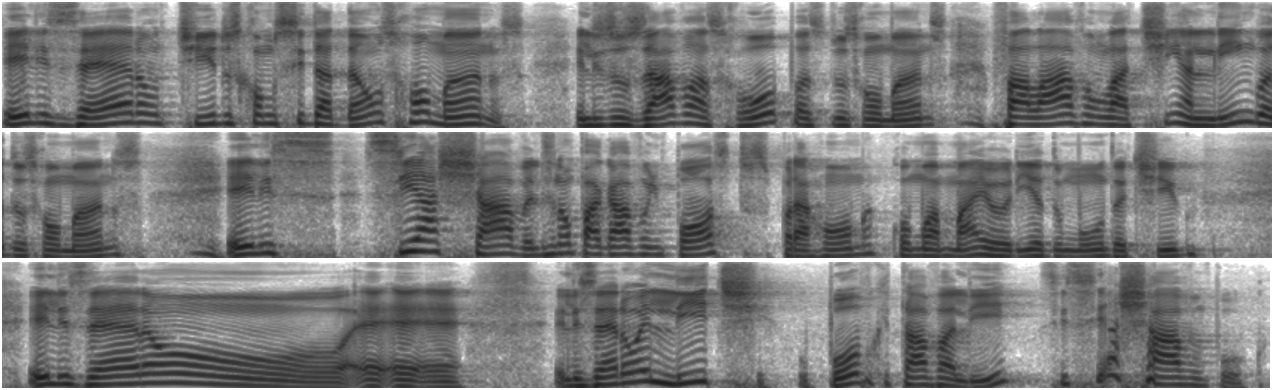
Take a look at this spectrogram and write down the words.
eles eram tidos como cidadãos romanos. Eles usavam as roupas dos romanos, falavam latim, a língua dos romanos. Eles se achavam, eles não pagavam impostos para Roma, como a maioria do mundo antigo. Eles eram é, é, é eles eram elite. O povo que estava ali se, se achava um pouco.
